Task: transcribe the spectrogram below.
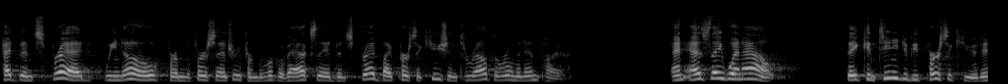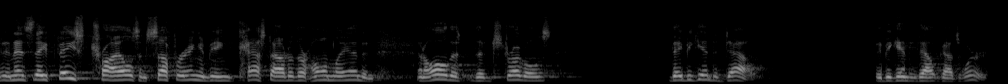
had been spread, we know from the first century, from the book of Acts, they had been spread by persecution throughout the Roman Empire. And as they went out, they continued to be persecuted. And as they faced trials and suffering and being cast out of their homeland and, and all the, the struggles, they began to doubt. They began to doubt God's word.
